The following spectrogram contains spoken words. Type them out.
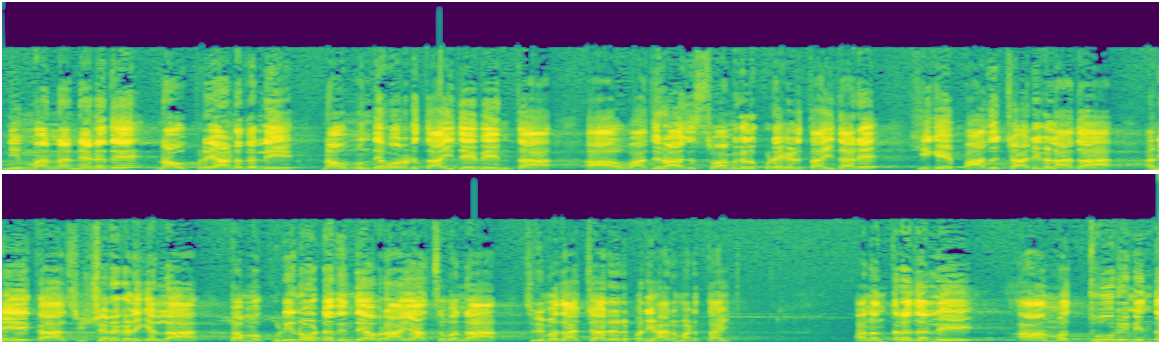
ನಿಮ್ಮನ್ನು ನೆನೆದೆ ನಾವು ಪ್ರಯಾಣದಲ್ಲಿ ನಾವು ಮುಂದೆ ಹೊರಡ್ತಾ ಇದ್ದೇವೆ ಅಂತ ಆ ವಾದಿರಾಜ ಸ್ವಾಮಿಗಳು ಕೂಡ ಹೇಳ್ತಾ ಇದ್ದಾರೆ. ಹೀಗೆ ಪಾದಚಾರಿಗಳಾದ ಅನೇಕ ಶಿಷ್ಯರುಗಳಿಗೆಲ್ಲ ತಮ್ಮ ಕುಡಿನೋಟದಿಂದ ಅವರ ಆಯಾಸವನ್ನು ಶ್ರೀಮದ್ ಆಚಾರ್ಯರು ಪರಿಹಾರ ಮಾಡ್ತಾ ಇತ್ತು ಅನಂತರದಲ್ಲಿ ಆ ಮದ್ದೂರಿನಿಂದ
